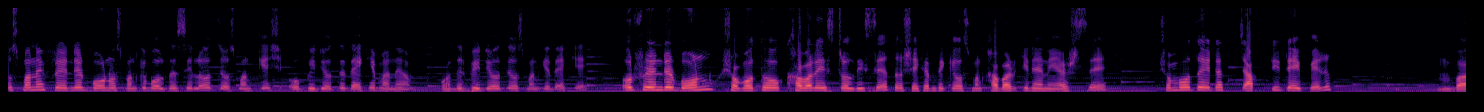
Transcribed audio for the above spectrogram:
ওসমানের ফ্রেন্ডের বোন ওসমানকে বলতেছিল যে ওসমানকে ও ভিডিওতে দেখে মানে আমাদের ভিডিওতে ওসমানকে দেখে। ওর ফ্রেন্ডের বোন সম্ভবত খাবারের স্টল দিছে, তো সেখান থেকে ওসমান খাবার কিনে নিয়ে আসছে। সম্ভবত এটা চাপটি টাইপের বা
